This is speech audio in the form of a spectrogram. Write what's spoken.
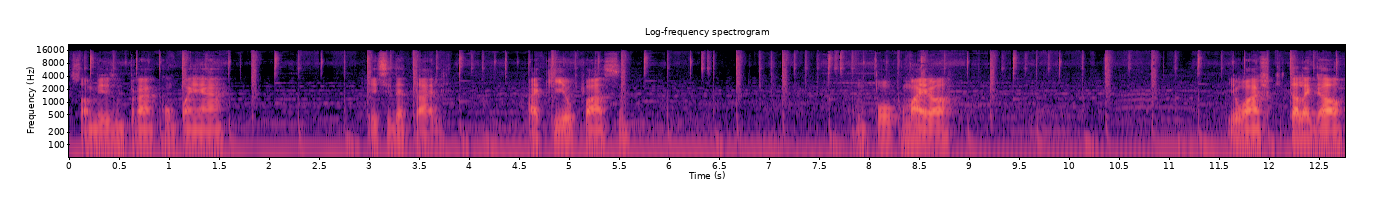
Só mesmo para acompanhar esse detalhe. Aqui eu faço um pouco maior. Eu acho que tá legal.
